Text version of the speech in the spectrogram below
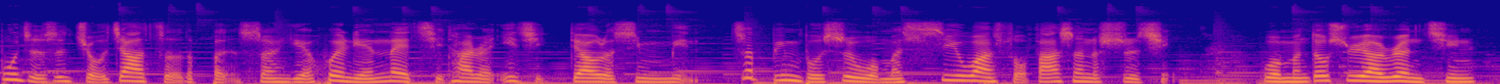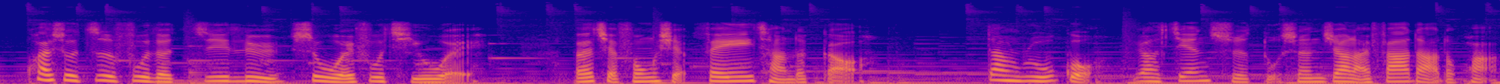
不只是酒驾者的本身，也会连累其他人一起丢了性命。这并不是我们希望所发生的事情。我们都需要认清，快速致富的几率是微乎其微。而且风险非常的高，但如果要坚持赌身家来发达的话，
